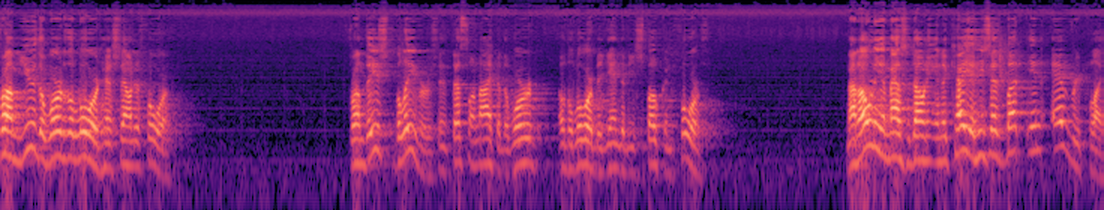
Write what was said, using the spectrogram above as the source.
from you the word of the Lord has sounded forth. From these believers in Thessalonica, the word of the Lord began to be spoken forth not only in Macedonia and Achaia, he says, but in every place.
